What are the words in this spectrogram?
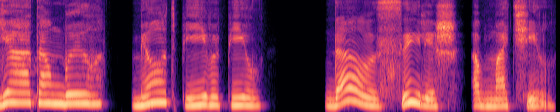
Я там был, мед пиво пил, да усы лишь обмочил.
